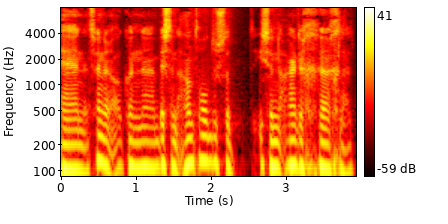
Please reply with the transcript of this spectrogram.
En het zijn er ook een, uh, best een aantal, dus dat is een aardig uh, geluid.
